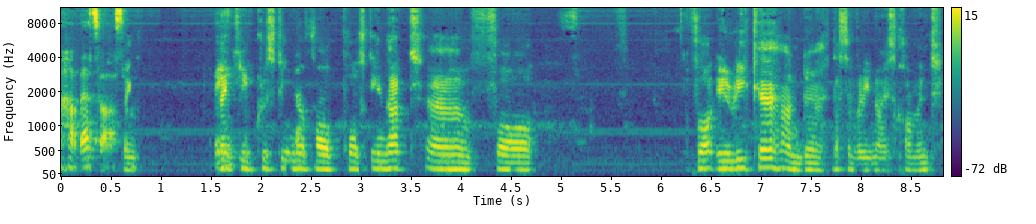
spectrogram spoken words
Oh, that's awesome. Thank, thank, thank you, Christina, for posting that uh, for for Erika, and uh, that's a very nice comment.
